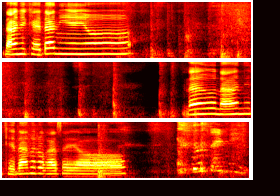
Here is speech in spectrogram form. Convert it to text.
나은이 계단이에요. 나은, 나은이 계단으로 가세요. 선생님,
